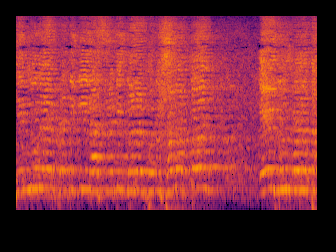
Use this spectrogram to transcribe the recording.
হিন্দুদের প্রতিটি রাজনৈতিক দলের প্রতি সমর্থন, এই দুর্বলতা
